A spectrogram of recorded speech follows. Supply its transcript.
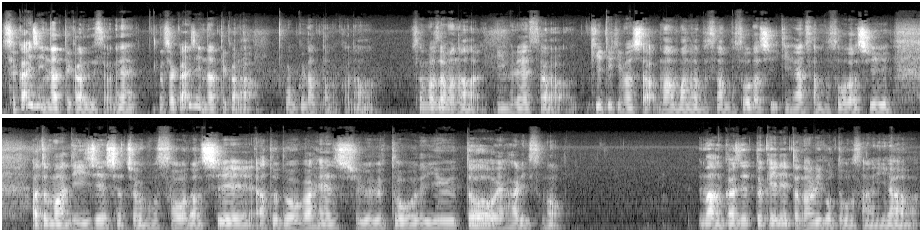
社会人になってからですよね。社会人になってから多くなったのかな。様々なインフルエンサー聞いてきました。まあ、学さんもそうだし、池原さんもそうだし、あとまあ DJ 社長もそうだし、あと動画編集等で言うと、やはりその、まあガジェット系で言うとのりごとうさんや、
